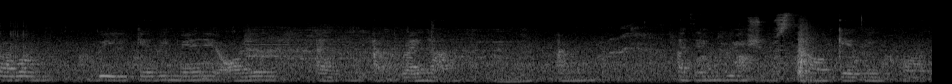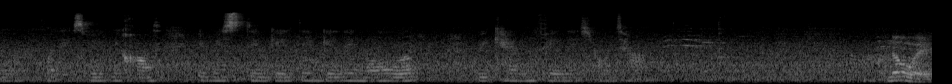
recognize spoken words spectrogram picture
problem with getting many orders and uh, right now. Um, I think we should start getting order for this week because if we still getting getting more work, we can finish on time. No way.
